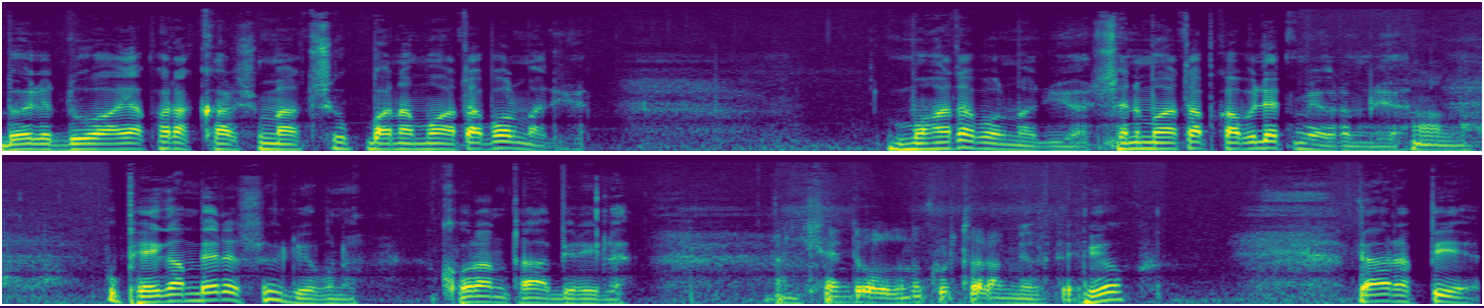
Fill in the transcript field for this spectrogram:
böyle dua yaparak karşıma çıkıp bana muhatap olma diyor. Muhatap olma diyor. Seni muhatap kabul etmiyorum diyor. Allah. Bu peygambere söylüyor bunu. Kur'an tabiriyle. Yani kendi oğlunu kurtaramıyor peki. Yok. Ya Rabbi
